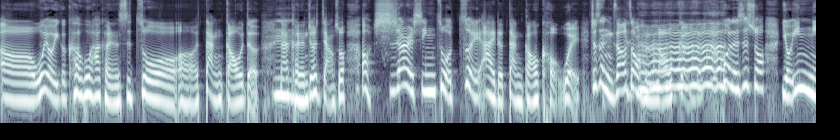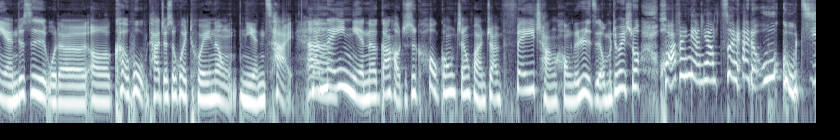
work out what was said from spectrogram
呃，我有一个客户，他可能是做呃蛋糕的，那可能就讲说，哦，十二星座最爱的蛋糕口味，就是你知道这种很老梗的，或者是说有一年就是我的呃客户，他就是会推那种年菜，那嗯。那一年呢刚好就是《后宫甄嬛传》非常红的日子，我们就会说华妃娘娘最爱的乌骨鸡，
